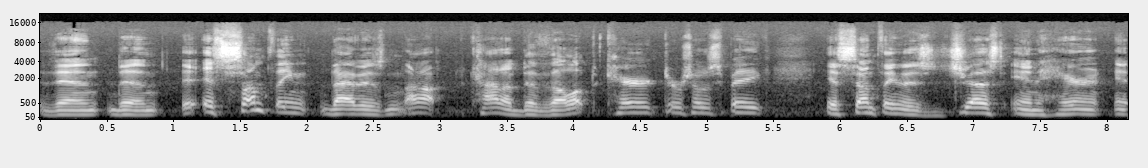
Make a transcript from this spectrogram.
then then it's something that is not kind of developed character, so to speak. It's something that is just inherent in,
